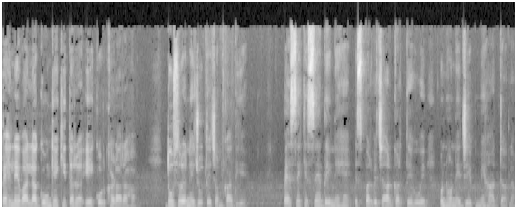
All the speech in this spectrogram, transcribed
पहले वाला गोंगे की तरह एक और खड़ा रहा। दूसरे ने जूते चमका दिए। पैसे किससे देने हैं इस पर विचार करते हुए उन्होंने जेब में हाथ डाला।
